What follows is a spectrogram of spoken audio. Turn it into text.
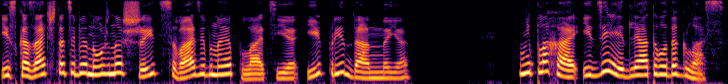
и сказать, что тебе нужно сшить свадебное платье и приданное». «Неплохая идея для отвода глаз»,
